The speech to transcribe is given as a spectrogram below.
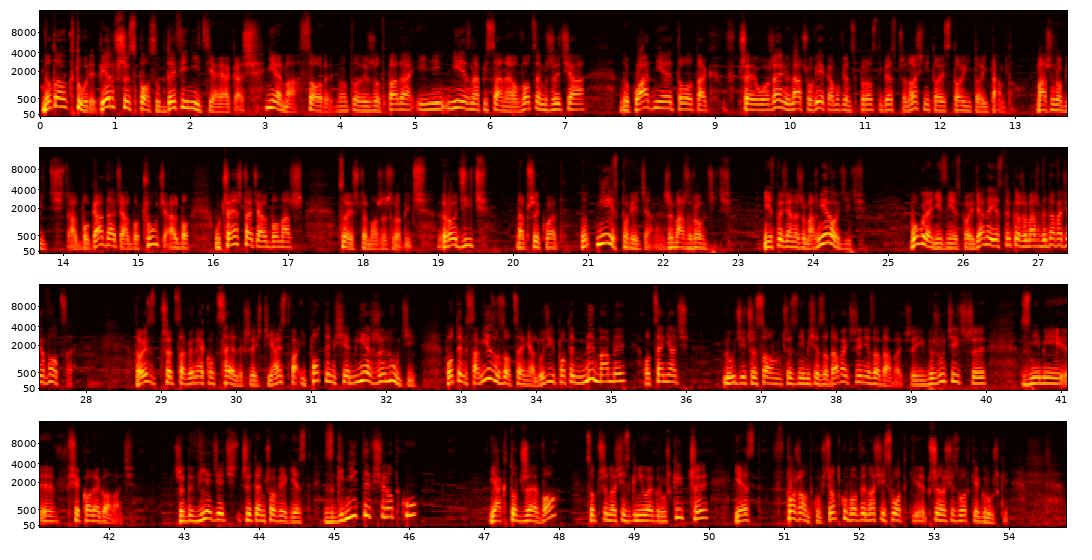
No to który? Pierwszy sposób, definicja jakaś. Nie ma, sorry, no to już odpada i nie- jest napisane owocem życia. Dokładnie to tak w przełożeniu na człowieka, mówiąc wprost i bez przenośni, to jest to i to i tamto. Masz robić albo gadać, albo czuć, albo uczęszczać, albo masz co jeszcze możesz robić? Rodzić na przykład. No, nie jest powiedziane, że masz rodzić. Nie jest powiedziane, że masz nie rodzić. W ogóle nic nie jest powiedziane, jest tylko, że masz wydawać owoce. To jest przedstawione jako cel chrześcijaństwa i po tym się mierzy ludzi. Po tym sam Jezus ocenia ludzi i po tym my mamy oceniać ludzi, czy, są, czy z nimi się zadawać, czy się nie zadawać, czy ich wyrzucić, czy z nimi y, się kolegować. Żeby wiedzieć, czy ten człowiek jest zgnity w środku, jak to drzewo, co przynosi zgniłe gruszki, czy jest w porządku w środku, bo wynosi słodkie, przynosi słodkie gruszki.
